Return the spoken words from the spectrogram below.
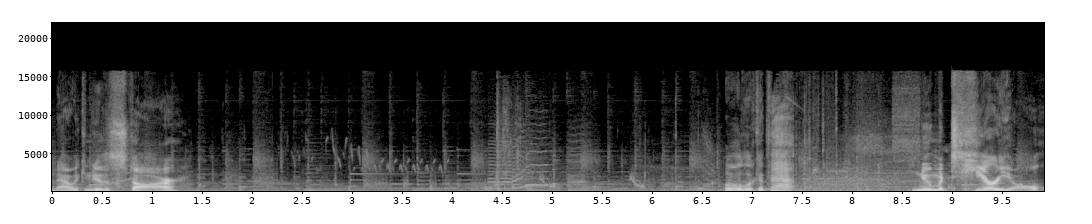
And now we can do the star. Ooh, look at that. New material.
